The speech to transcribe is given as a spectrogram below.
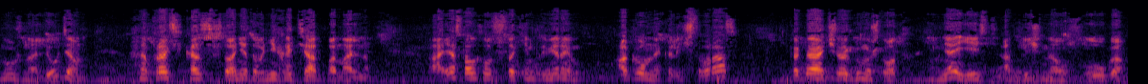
нужно людям, на практике кажется, что они этого не хотят банально. А я сталкивался с таким примером огромное количество раз, когда человек думает, что вот у меня есть отличная услуга,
